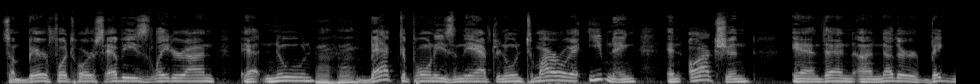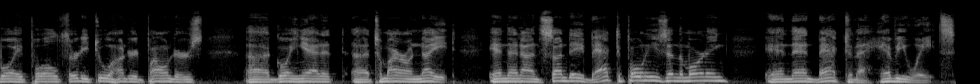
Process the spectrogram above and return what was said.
some barefoot horse heavies later on at noon. Mm-hmm. Back to ponies in the afternoon. Tomorrow evening, an auction and then another big boy pull, 3,200 pounders, uh, going at it uh, tomorrow night. And then on Sunday, back to ponies in the morning, and then back to the heavyweights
